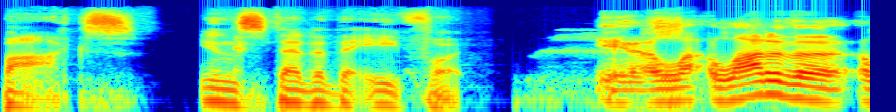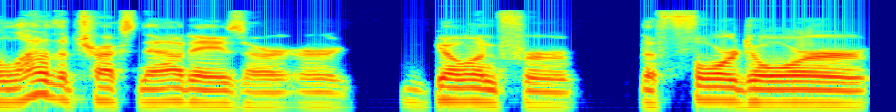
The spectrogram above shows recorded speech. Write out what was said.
box instead of the eight foot. Yeah, a lot, a lot of the a lot of the trucks nowadays are are going for the four door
